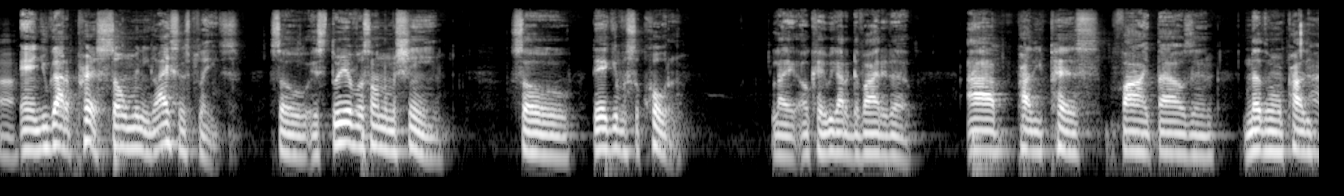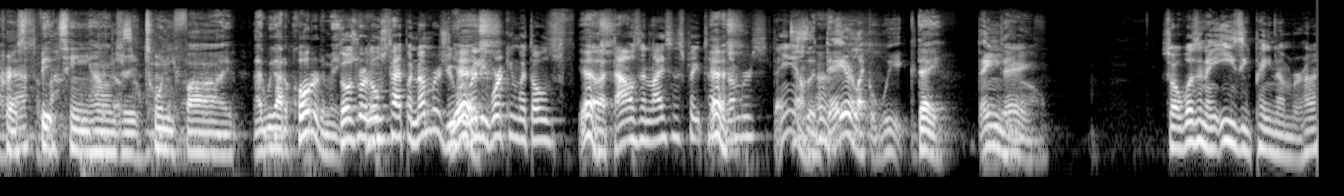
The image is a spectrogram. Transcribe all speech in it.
ah. and you got to press so many license plates. So it's three of us on the machine. So they give us a quota. Like, okay, we got to divide it up. I probably press five thousand. Another one probably ah, press that's a lot. fifteen hundred, twenty five. Like we got a quota to make. Those were those mm-hmm. type of numbers. You Yes. were really working with those uh, Yes. thousand license plate type Yes. numbers. This Damn. is a day or like a week? day. Damn. Day. So it wasn't an easy pay number, huh?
